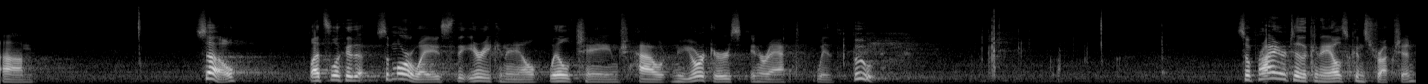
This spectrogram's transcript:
Um, so let's look at some more ways the Erie Canal will change how New Yorkers interact with food. So prior to the canal's construction,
